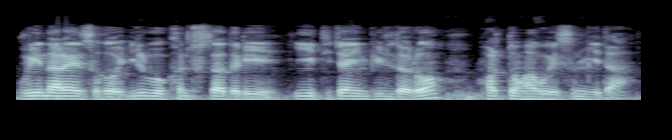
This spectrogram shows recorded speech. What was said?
우리나라에서도 일부 건축사들이 이 디자인 빌더로 활동하고 있습니다.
